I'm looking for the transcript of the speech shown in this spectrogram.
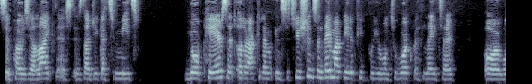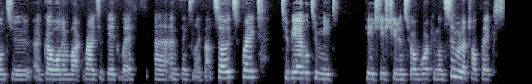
symposia like this is that you get to meet your peers at other academic institutions, and they might be the people you want to work with later or want to uh, go on and write a bid with uh, and things like that. So it's great to be able to meet PhD students who are working on similar topics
